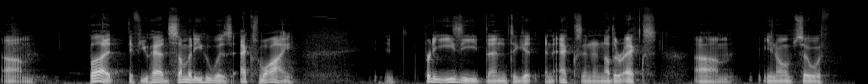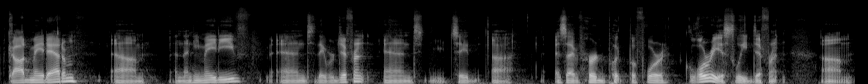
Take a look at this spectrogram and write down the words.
Um, but if you had somebody who was XY, it's pretty easy then to get an X and another X. Um, you know, so if God made Adam, um, and then he made Eve, and they were different, and you'd say, uh, as I've heard put before, gloriously different um,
